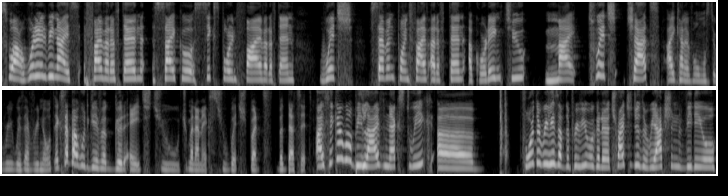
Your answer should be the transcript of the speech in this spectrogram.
soir, Wouldn't It Be Nice, 5 out of 10, Psycho, 6.5 out of 10, Witch, 7.5 out of 10, according to my Twitch chat. I kind of almost agree with every note, except I would give a good 8 to, to Madame X, to Witch, but, but that's it. I think I will be live next week. Uh, for the release of the preview, we're gonna try to do the reaction video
